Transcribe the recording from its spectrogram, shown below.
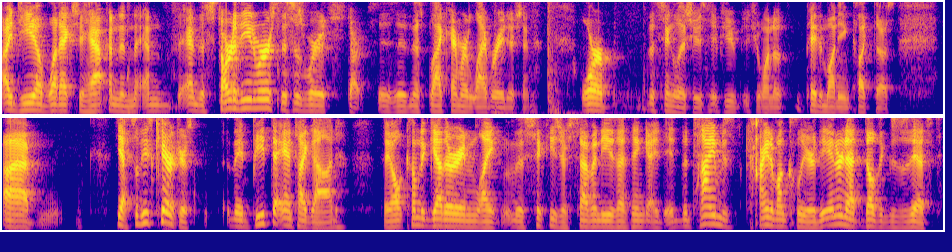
idea of what actually happened and, and and the start of the universe, this is where it starts. Is in this Black Hammer Library Edition, or the single issues if you if you want to pay the money and collect those. Uh, yeah, so these characters they beat the anti god. They all come together in like the 60s or 70s. I think I, it, the time is kind of unclear. The internet does exist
